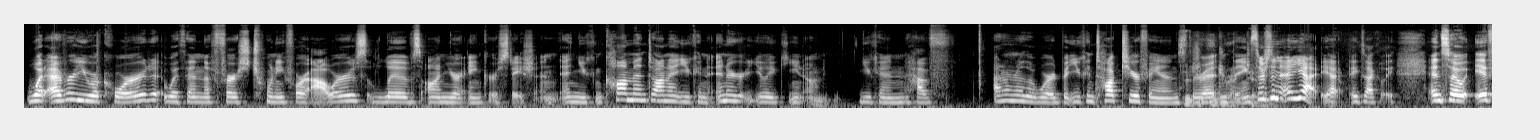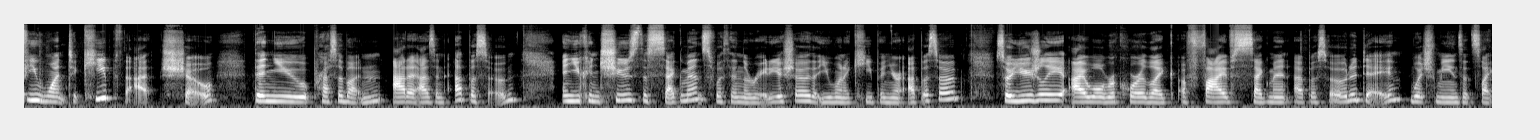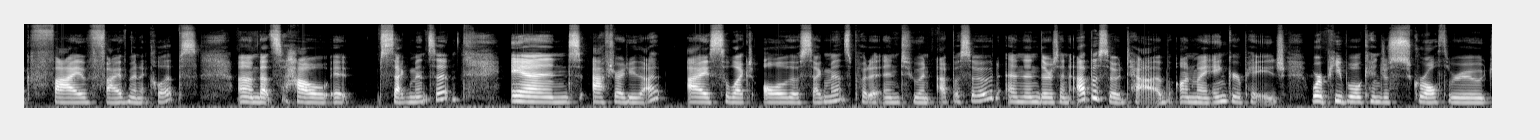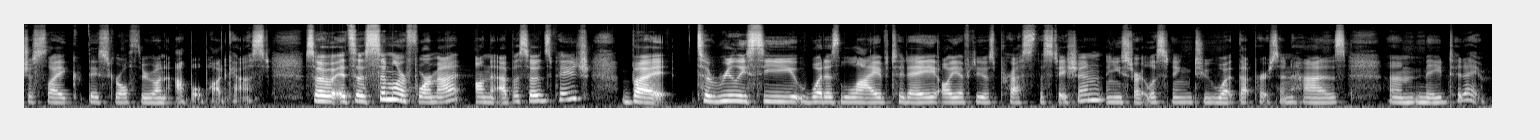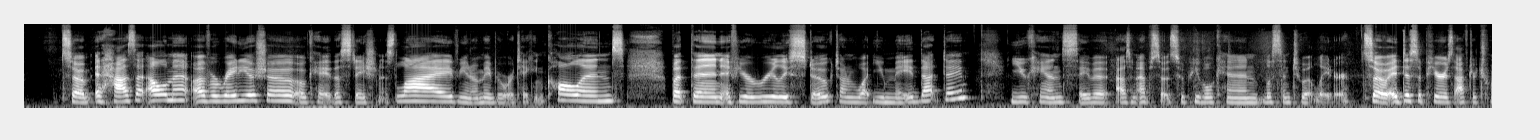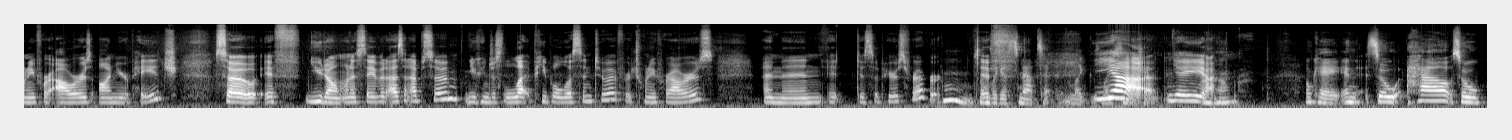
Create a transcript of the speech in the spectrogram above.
whatever you record within the first 24 hours lives on your anchor station. And you can comment on it, you can enter, like, you know, you can have. I don't know the word, but you can talk to your fans There's through it and things. There's an yeah, yeah, exactly. And so if you want to keep that show, then you press a button, add it as an episode, and you can choose the segments within the radio show that you want to keep in your episode. So usually I will record like a five segment episode a day, which means it's like five five minute clips. Um, that's how it segments it. And after I do that, I select all of those segments, put it into an episode, and then there's an episode tab on my anchor page where people can just scroll through just like they scroll through on Apple Podcast. So it's a similar format on the episodes page, but to really see what is live today, all you have to do is press the station and you start listening to what that person has um, made today. So it has that element of a radio show. Okay, the station is live, you know, maybe we're taking call ins. But then if you're really stoked on what you made that day, you can save it as an episode so people can listen to it later. So it disappears after 24 hours on your page. So if you don't want to save it as an episode, you can just let people listen to it for 24 hours and then it disappears forever. Hmm, sounds If- like a Snapchat. Like, like yeah, Snapchat. yeah, yeah, yeah. Uh-huh. Okay, and so how? So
